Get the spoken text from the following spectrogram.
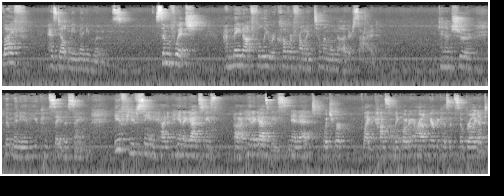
life has dealt me many wounds, some of which I may not fully recover from until I'm on the other side. And I'm sure that many of you can say the same. If you've seen Hannah Gadsby's, uh, Hannah Gadsby's Nanette, which we're like constantly quoting around here because it's so brilliant.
